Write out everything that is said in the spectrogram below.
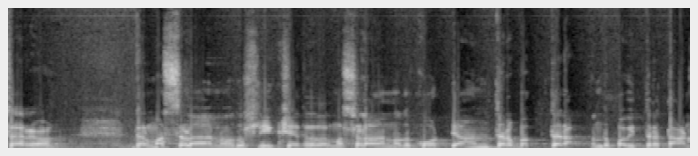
ಸರ್ ಧರ್ಮಸ್ಥಳ ಅನ್ನೋದು ಶ್ರೀ ಕ್ಷೇತ್ರ, ಧರ್ಮಸ್ಥಳ ಅನ್ನೋದು ಕೋಟ್ಯಾಂತರ ಭಕ್ತರ ಒಂದು ಪವಿತ್ರ ತಾಣ.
